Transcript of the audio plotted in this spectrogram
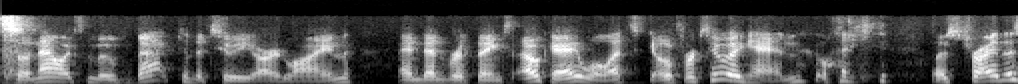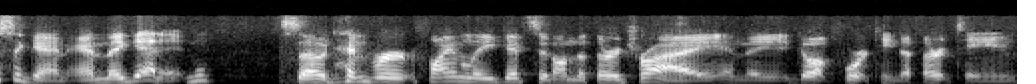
so now it's moved back to the two yard line, and Denver thinks, okay, well, let's go for two again. like, let's try this again. And they get it. So Denver finally gets it on the third try, and they go up 14 to 13.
